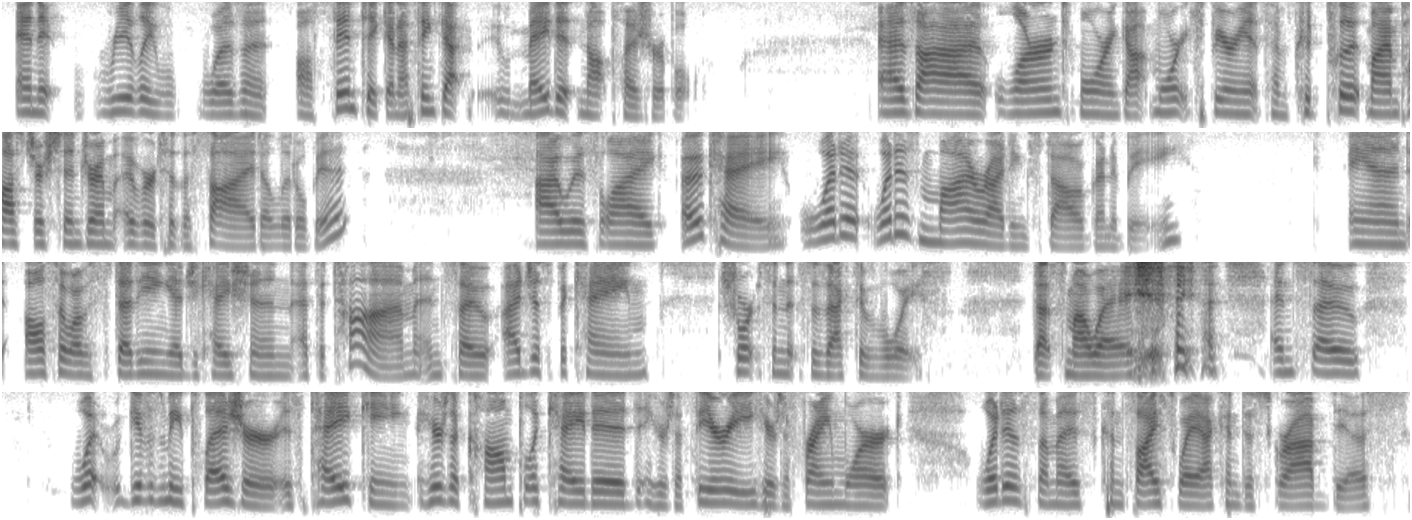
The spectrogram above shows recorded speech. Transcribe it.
And it really wasn't authentic, and I think that made it not pleasurable as I learned more and got more experience and could put my imposter syndrome over to the side a little bit, I was like, okay, what what is my writing style going to be? And also, I was studying education at the time, and so I just became short sentences, active voice. That's my way. and so, what gives me pleasure is taking here's a complicated, here's a theory, here's a framework what is the most concise way I can describe this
